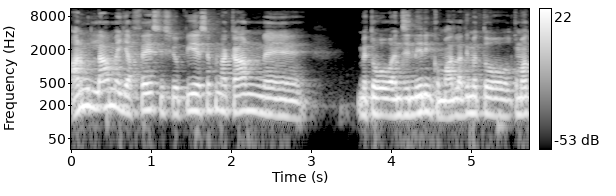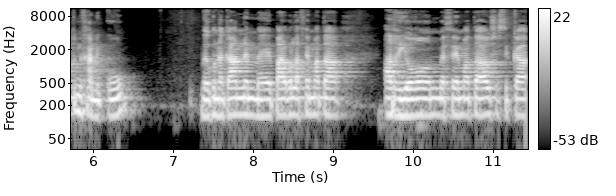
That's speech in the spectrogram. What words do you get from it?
Αν μιλάμε για θέσεις οι οποίες έχουν να κάνουν ε, με το engineering κομμάτι, δηλαδή με το κομμάτι του μηχανικού, που έχουν να κάνουν με πάρα πολλά θέματα αδειών, με θέματα ουσιαστικά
